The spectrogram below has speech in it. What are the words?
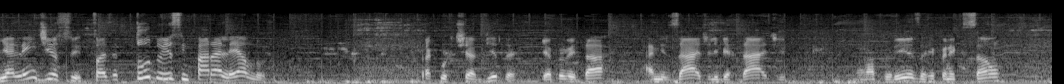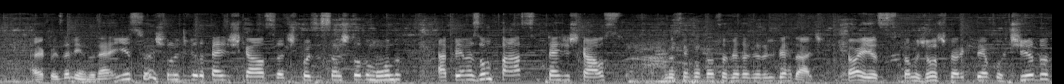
e além disso, fazer tudo isso em paralelo para curtir a vida e aproveitar a amizade, liberdade, a natureza, a reconexão. Aí é coisa linda, né? Isso é o estilo de vida pé descalço, à disposição de todo mundo, apenas um passo pé descalço para você encontrar sua verdadeira liberdade. Então é isso, tamo juntos, espero que tenham curtido.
